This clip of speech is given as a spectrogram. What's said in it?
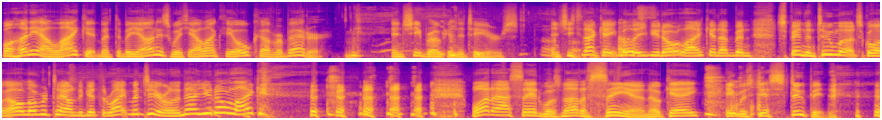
Well, honey, I like it, but to be honest with you, I like the old cover better. And she broke into tears. And she said, I can't believe you don't like it. I've been spending two months going all over town to get the right material, and now you don't like it. what I said was not a sin, okay? It was just stupid. uh,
